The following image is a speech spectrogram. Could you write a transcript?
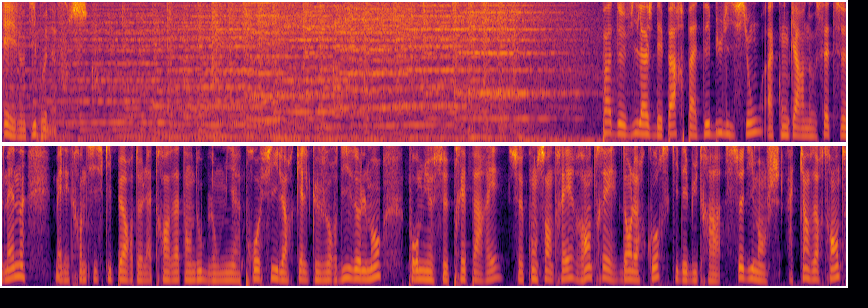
et Elodie Bonafous. Pas de village départ, pas d'ébullition à Concarneau cette semaine, mais les 36 skippers de la Transat en double ont mis à profit leurs quelques jours d'isolement pour mieux se préparer, se concentrer, rentrer dans leur course qui débutera ce dimanche à 15h30.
